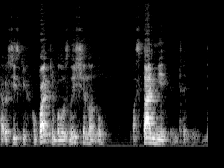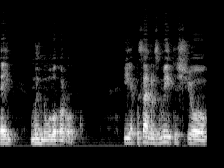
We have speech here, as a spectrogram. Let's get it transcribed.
російських окупантів було знищено ну, останній день минулого року. І як ви самі розумієте, що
